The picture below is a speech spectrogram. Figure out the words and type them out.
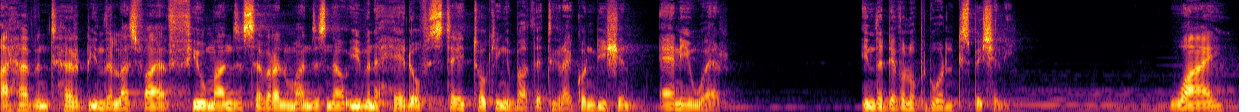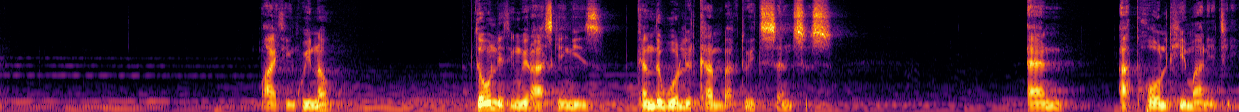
I haven't heard in the last five few months, several months now, even a head of state talking about the Tigray condition anywhere, in the developed world especially. Why? I think we know. The only thing we're asking is can the world come back to its senses and uphold humanity?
